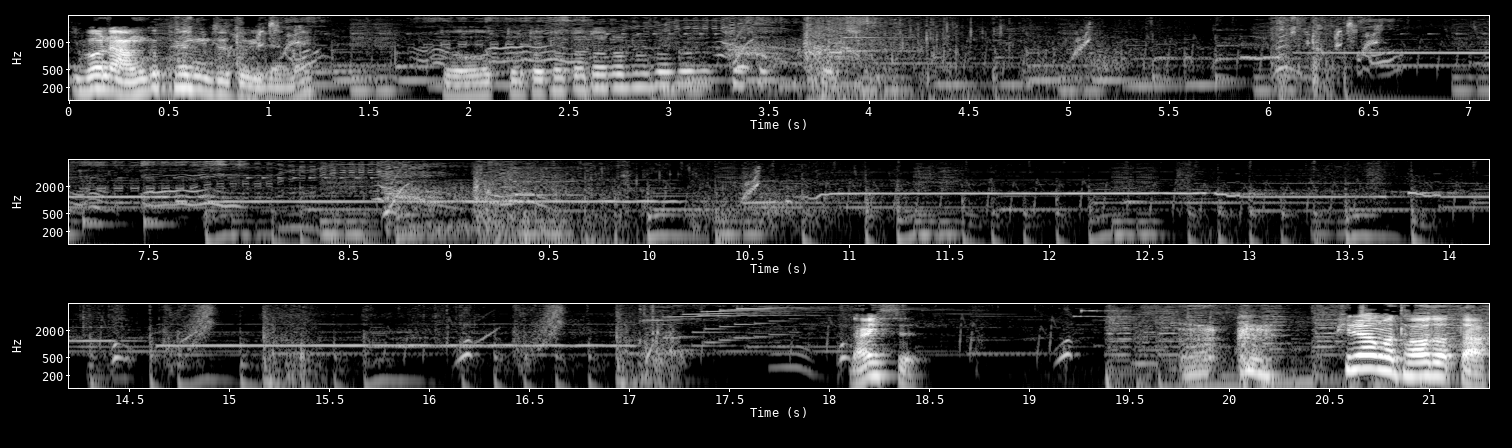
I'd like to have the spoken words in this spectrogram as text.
이번에 안 급했는데도 이러네. 또, 또, 또, 또, 또, 또, 또, 또, 또, 또, 또, 그렇지. 나이스. 필요한 건 다 얻었다.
